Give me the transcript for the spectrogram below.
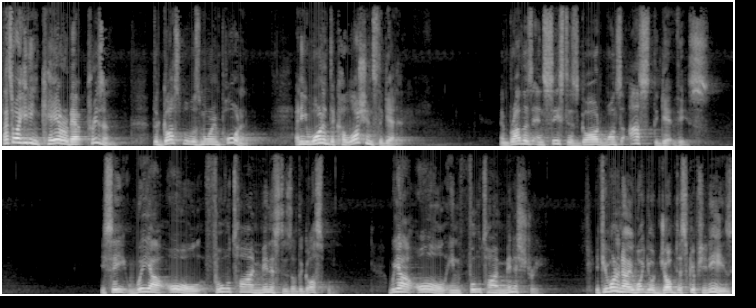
That's why he didn't care about prison. The gospel was more important. And he wanted the Colossians to get it. And, brothers and sisters, God wants us to get this. You see, we are all full time ministers of the gospel. We are all in full time ministry. If you want to know what your job description is,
